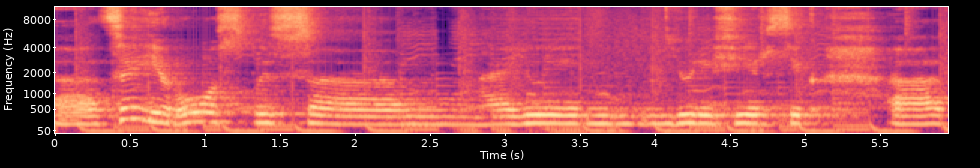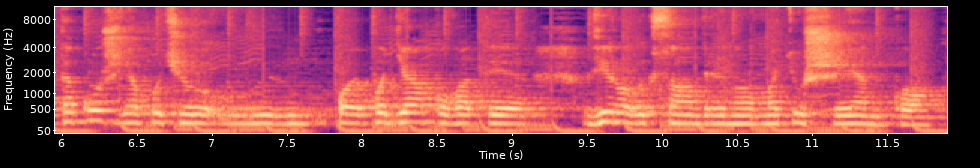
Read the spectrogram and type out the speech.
Е, Це і розпис Юрій, Юрій Фірсік. Також я хочу подякувати Віру Олександрівну Матюшенко.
